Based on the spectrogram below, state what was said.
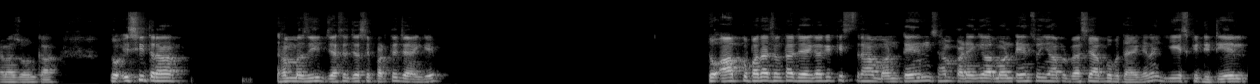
अमेजोन का। तो इसी तरह हम मजीद जैसे जैसे पढ़ते जाएँगे तो आपको पता चलता जाएगा कि किस तरह माउंटेन्स हम पढ़ेंगे और माउंटेन्स तो यहाँ पर वैसे आपको बताएँगे ना ये इसकी डिटेल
